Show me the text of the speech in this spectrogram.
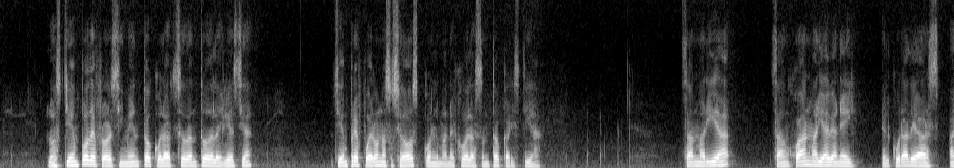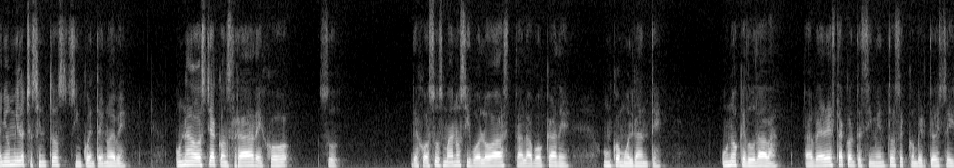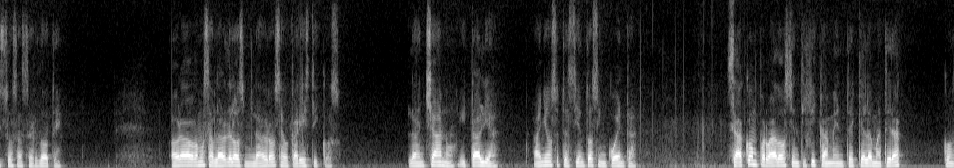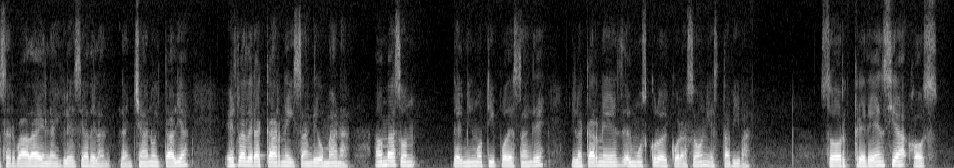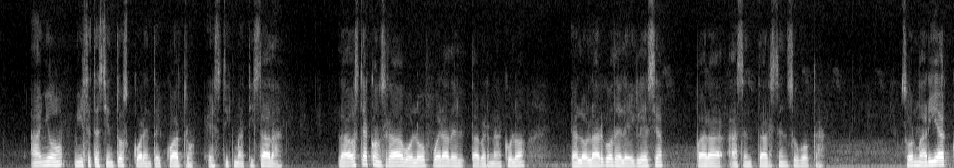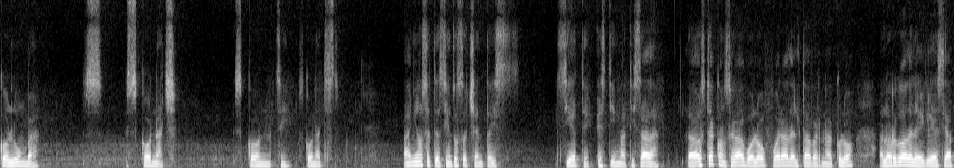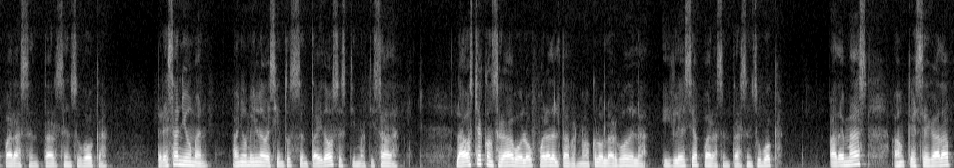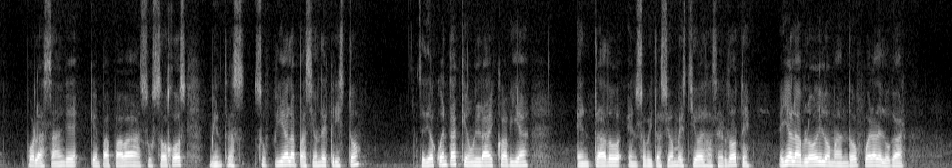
Los tiempos de florecimiento o colapso dentro de la Iglesia siempre fueron asociados con el manejo de la Santa Eucaristía. San María, San Juan María Vianney, el cura de Ars, año 1859. Una hostia consagrada dejó su, dejó sus manos y voló hasta la boca de un comulgante, uno que dudaba. Al ver este acontecimiento se convirtió y se hizo sacerdote. Ahora vamos a hablar de los milagros eucarísticos. Lanciano, Italia, año 750. Se ha comprobado científicamente que la materia conservada en la iglesia de Lanciano, Italia, es verdadera carne y sangre humana. Ambas son del mismo tipo de sangre y la carne es el músculo del corazón y está viva. Sor Credencia Hoss, año 1744, estigmatizada. La hostia consagrada voló fuera del tabernáculo a lo largo de la iglesia para asentarse en su boca. Sor María Columba, Sconach, año 786 7. Estigmatizada. La hostia consagrada voló fuera del tabernáculo a lo largo de la iglesia para sentarse en su boca. Teresa Newman, año 1962, estigmatizada. La hostia consagrada voló fuera del tabernáculo largo de la iglesia para sentarse en su boca. Además, aunque cegada por la sangre que empapaba sus ojos mientras sufría la pasión de Cristo, se dio cuenta que un laico había entrado en su habitación vestido de sacerdote. Ella le habló y lo mandó fuera del lugar,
